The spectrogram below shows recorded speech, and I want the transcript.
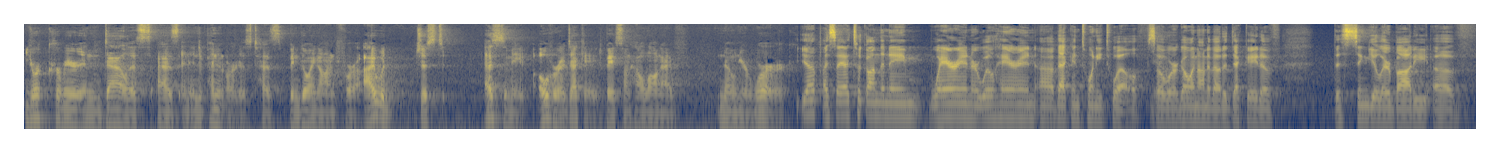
your career in Dallas as an independent artist has been going on for I would just estimate over a decade based on how long I've known your work. Yep, I say I took on the name Warren or Will Heron uh, back in 2012. So yeah. we're going on about a decade of this singular body of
